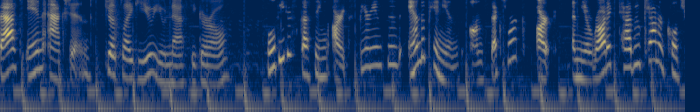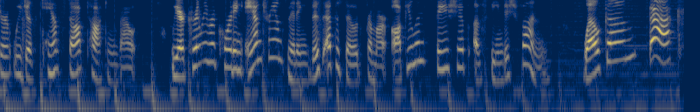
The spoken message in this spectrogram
back in action. Just like you, you nasty girl. We'll be discussing our experiences and opinions on sex work, art, and the erotic taboo counterculture we just can't stop talking about. We are currently recording and transmitting this episode from our opulent spaceship of fiendish fun. Welcome back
